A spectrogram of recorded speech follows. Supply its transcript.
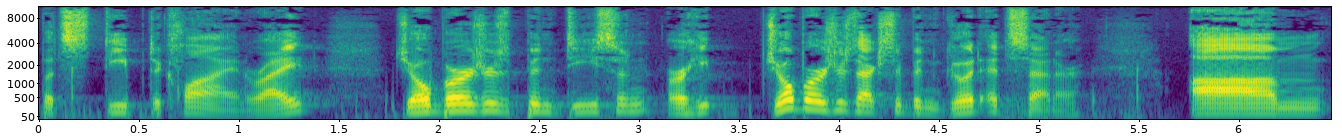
but steep decline, right? Joe Berger's been decent, or he Joe Berger's actually been good at center. Um,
